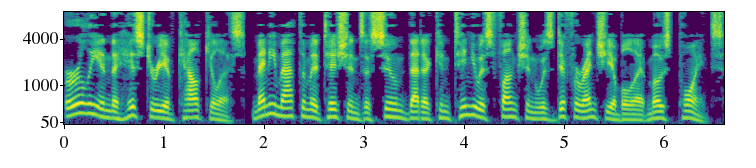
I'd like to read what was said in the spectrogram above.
Early in the history of calculus, many mathematicians assumed that a continuous function was differentiable at most points.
